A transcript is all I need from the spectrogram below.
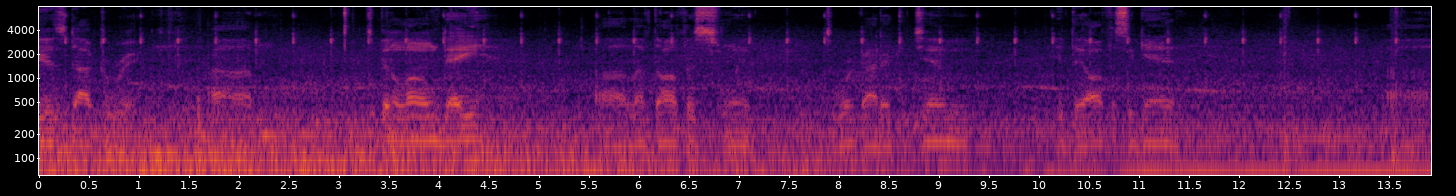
it's Dr. Rick. Um, it's been a long day. Uh, left the office, went to work out at the gym, hit the office again. Uh,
